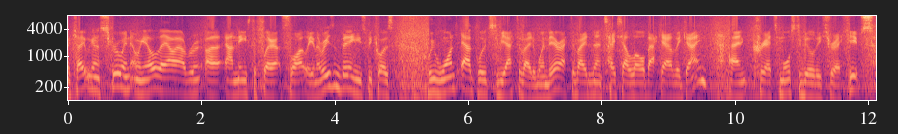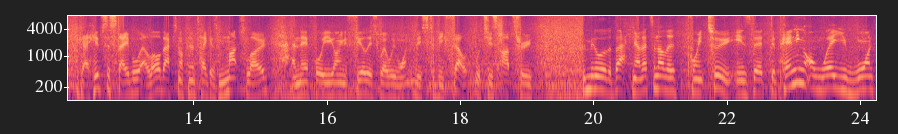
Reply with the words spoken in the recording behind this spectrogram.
Okay, we're going to screw in and we're going to allow our, uh, our knees to flare out slightly. And the reason being is because we want our glutes to be activated. When they're activated, then it takes our lower back out of the game and creates more stability through our hips. If our hips are stable, our lower back's not going to take as much load, and therefore you're going to feel this where we want this to be felt, which is up through the middle of the back. Now that's another point too, is that depending on where you want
